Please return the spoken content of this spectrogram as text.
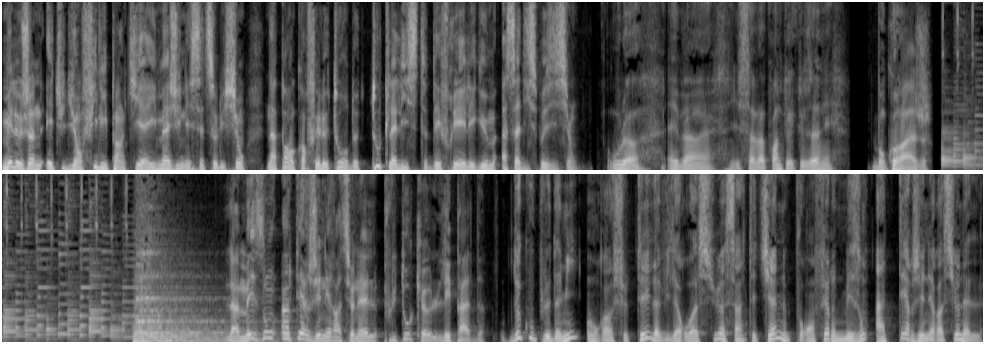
Mais le jeune étudiant philippin qui a imaginé cette solution n'a pas encore fait le tour de toute la liste des fruits et légumes à sa disposition. Oula, eh ben, ça va prendre quelques années. Bon courage. La maison intergénérationnelle plutôt que l'EHPAD. Deux couples d'amis ont racheté la Villa Roissu à Saint-Étienne pour en faire une maison intergénérationnelle.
